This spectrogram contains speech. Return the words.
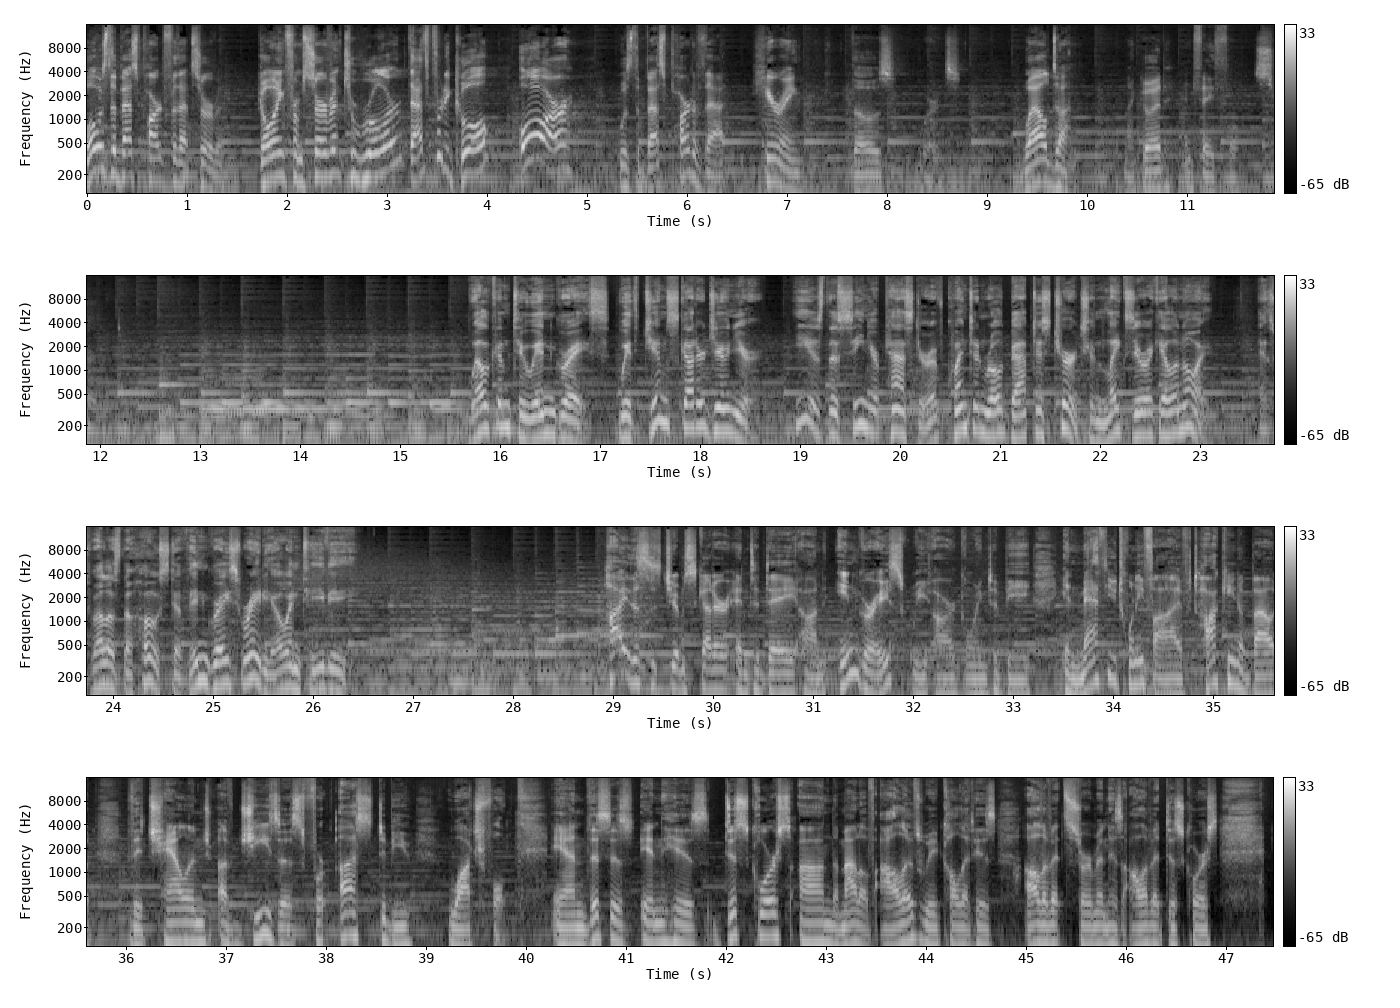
What was the best part for that servant? Going from servant to ruler? That's pretty cool. Or was the best part of that hearing those words? Well done, my good and faithful servant. Welcome to In Grace with Jim Scudder Jr. He is the senior pastor of Quentin Road Baptist Church in Lake Zurich, Illinois, as well as the host of In Grace Radio and TV. Hi, this is Jim Scudder, and today on In Grace, we are going to be in Matthew 25 talking about the challenge of Jesus for us to be watchful. And this is in his discourse on the Mount of Olives. We call it his Olivet sermon, his Olivet discourse.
